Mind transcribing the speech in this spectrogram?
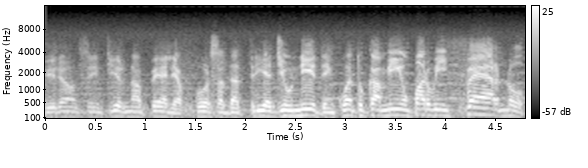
Irão sentir na pele a força da tríade unida enquanto caminham para o inferno.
